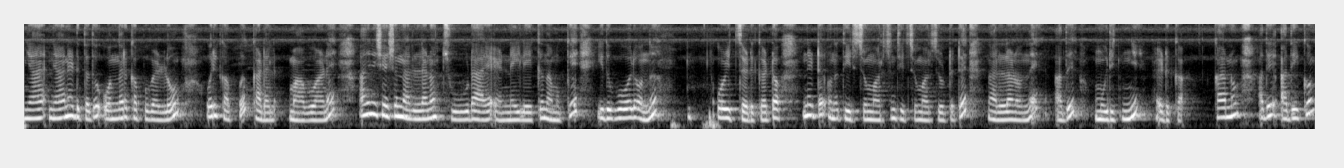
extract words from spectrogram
ഞാൻ ഞാൻ എടുത്തത് ഒന്നര കപ്പ് വെള്ളവും ഒരു കപ്പ് കടൽ മാവുമാണ്. അതിനുശേഷം നല്ലോണം ചൂടായ എണ്ണയിലേക്ക് നമുക്ക് ഇതുപോലെ ഒന്ന് ഒഴിച്ചെടുക്കുക കേട്ടോ. എന്നിട്ട് ഒന്ന് തിരിച്ചും മറിച്ചും തിരിച്ചും മറിച്ചും ഇട്ടിട്ട് നല്ലോണം ഒന്ന് അത് മുരിഞ്ഞ് എടുക്കുക കാരണം അത് അധികം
